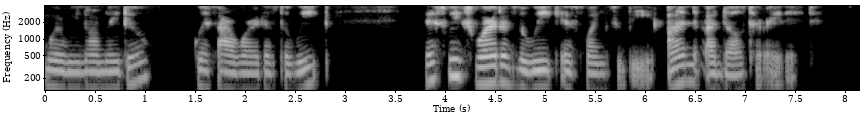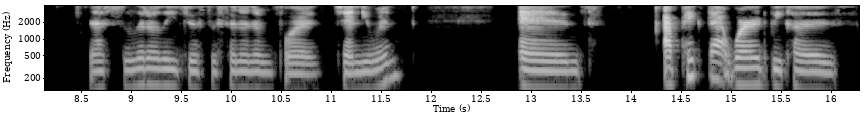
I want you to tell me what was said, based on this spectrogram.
where we normally do with our word of the week. This week's word of the week is going to be unadulterated. That's literally just a synonym for genuine. And I picked that word because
